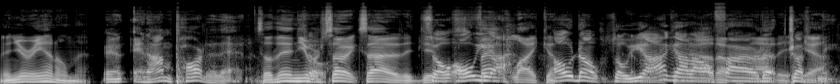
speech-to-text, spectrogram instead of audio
and you're in on that. And and I'm part of that. So then you So- were so excited. It so oh felt yeah. like an, oh no. So yeah, I got all fired body. up, trust yeah. me.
